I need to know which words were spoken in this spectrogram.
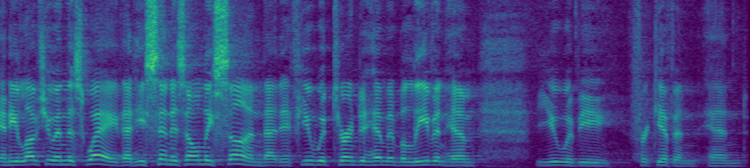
And he loves you in this way that he sent his only son, that if you would turn to him and believe in him, you would be forgiven and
